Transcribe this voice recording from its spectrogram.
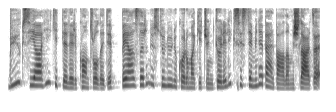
büyük siyahi kitleleri kontrol edip beyazların üstünlüğünü korumak için kölelik sistemine bel bağlamışlardı.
